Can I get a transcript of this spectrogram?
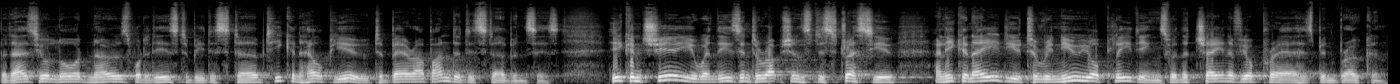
But as your Lord knows what it is to be disturbed, He can help you to bear up under disturbances. He can cheer you when these interruptions distress you, and He can aid you to renew your pleadings when the chain of your prayer has been broken.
